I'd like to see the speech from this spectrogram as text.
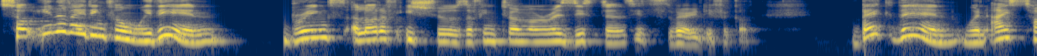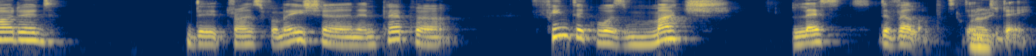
So innovating from within brings a lot of issues of internal resistance. It's very difficult. Back then, when I started the transformation and Pepper, fintech was much less developed than Right. today.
